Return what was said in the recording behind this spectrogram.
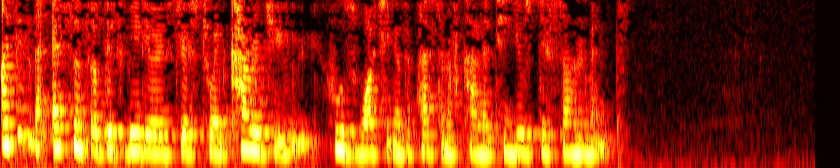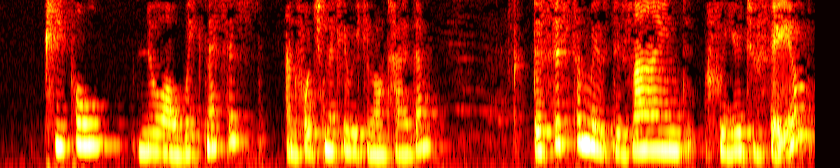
I think the essence of this video is just to encourage you who's watching as a person of color to use discernment. People know our weaknesses. Unfortunately, we cannot hide them The system is designed for you to fail.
